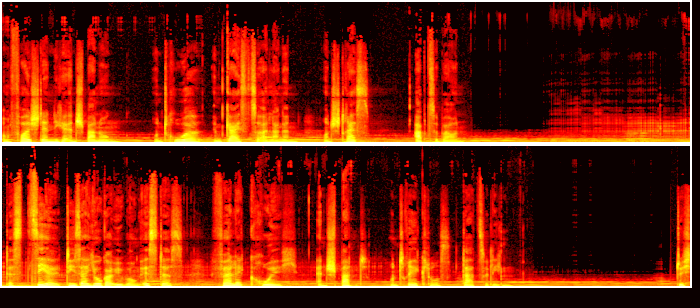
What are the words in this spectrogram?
um vollständige Entspannung und Ruhe im Geist zu erlangen und Stress abzubauen. Das Ziel dieser Yoga-Übung ist es, völlig ruhig, entspannt und reglos dazuliegen. Durch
